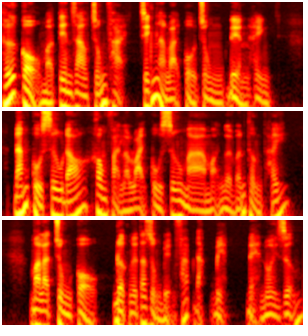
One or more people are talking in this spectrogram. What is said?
Thứ cổ mà tiên giao chúng phải chính là loại cổ trùng điển hình. Đám cổ sưu đó không phải là loại cổ sưu mà mọi người vẫn thường thấy, mà là trùng cổ được người ta dùng biện pháp đặc biệt để nuôi dưỡng.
